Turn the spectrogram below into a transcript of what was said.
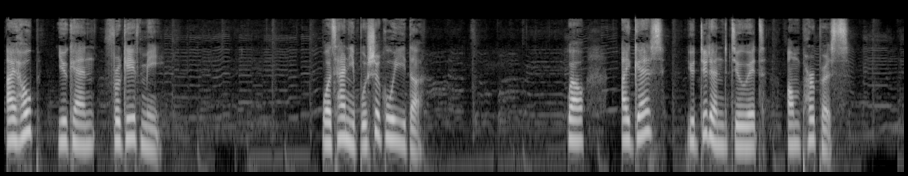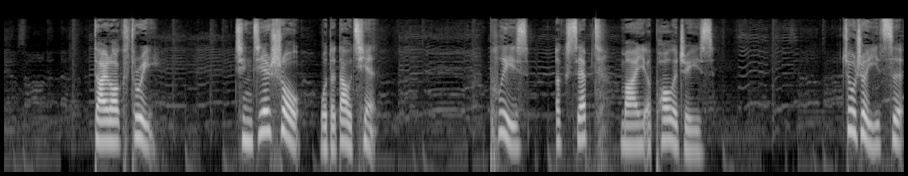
I hope you can forgive me. 我猜你不是故意的。Well, I guess you didn't do it on purpose. Dialogue 3. 请接受我的道歉。Please accept my apologies. 就这一次，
